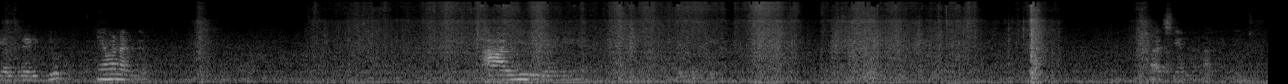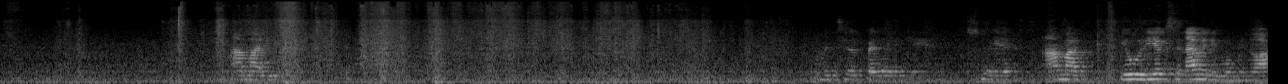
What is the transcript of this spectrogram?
યાદ રહી ગયું? એમાં નાખ દો આ લીલી એની છે. પાછી એમાં નાખી દેજો આ મારી એવું રિએક્શન આવે આ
